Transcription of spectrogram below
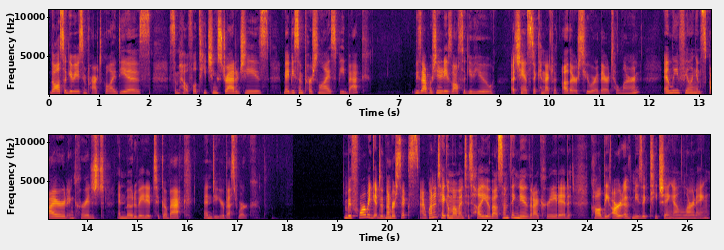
They'll also give you some practical ideas, some helpful teaching strategies, maybe some personalized feedback. These opportunities also give you a chance to connect with others who are there to learn and leave feeling inspired, encouraged, and motivated to go back and do your best work. Before we get to number six, I want to take a moment to tell you about something new that I created called The Art of Music Teaching and Learning.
